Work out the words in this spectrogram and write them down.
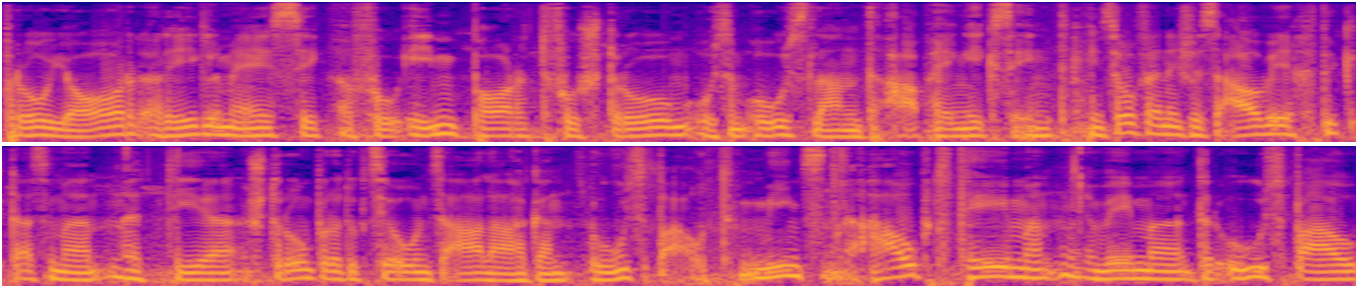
pro Jahr regelmäßig von Import von Strom aus dem Ausland abhängig sind. Insofern ist es auch wichtig, dass man die Stromproduktionsanlagen ausbaut. Mein Hauptthema, wenn man den Ausbau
